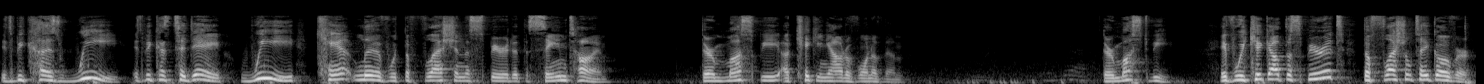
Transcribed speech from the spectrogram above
It's because we, it's because today we can't live with the flesh and the spirit at the same time. There must be a kicking out of one of them. There must be. If we kick out the spirit, the flesh will take over.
